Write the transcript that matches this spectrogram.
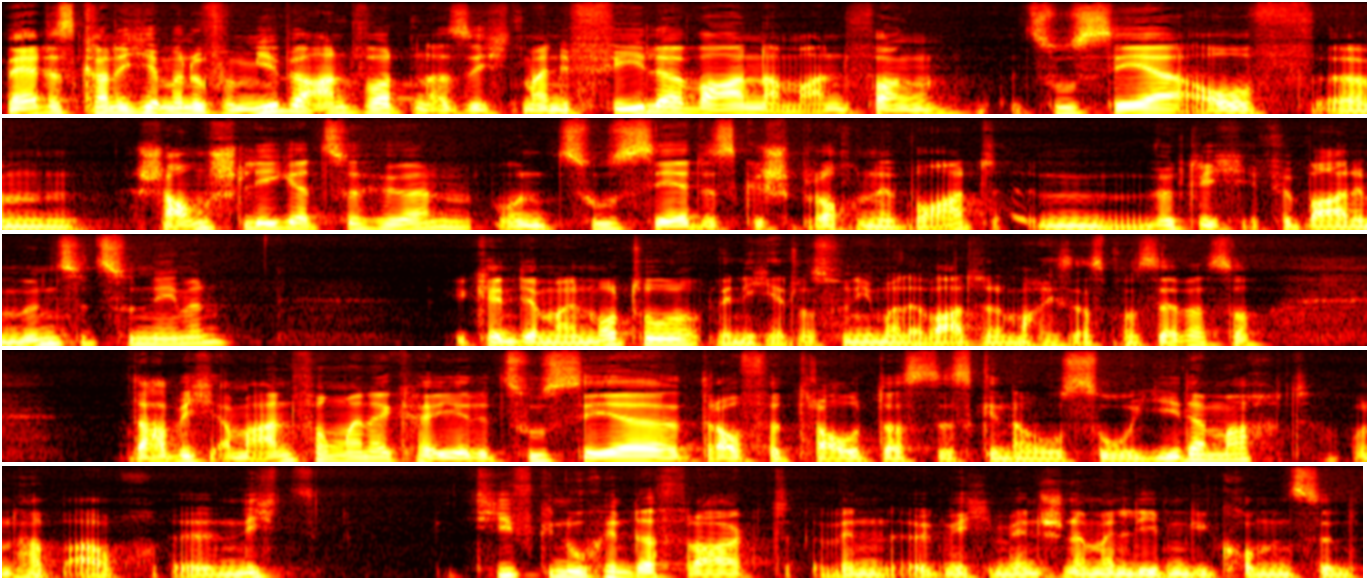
Naja, das kann ich immer nur von mir beantworten. Also ich, meine Fehler waren am Anfang zu sehr auf ähm, Schaumschläger zu hören und zu sehr das gesprochene Wort ähm, wirklich für bare Münze zu nehmen. Ihr kennt ja mein Motto, wenn ich etwas von jemandem erwarte, dann mache ich es erstmal selber so. Da habe ich am Anfang meiner Karriere zu sehr darauf vertraut, dass das genau so jeder macht und habe auch äh, nicht tief genug hinterfragt, wenn irgendwelche Menschen in mein Leben gekommen sind,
